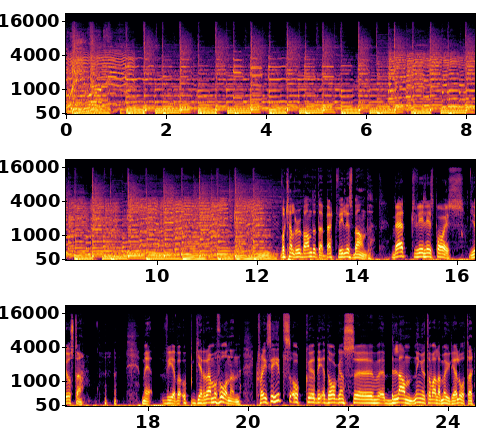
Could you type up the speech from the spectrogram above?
we walk. Vad kallar du bandet där? Bert Willys band? Bert Willys Boys. Just det. Med Veva upp grammofonen. Crazy Hits och eh, det är dagens eh, blandning utav alla möjliga låtar.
